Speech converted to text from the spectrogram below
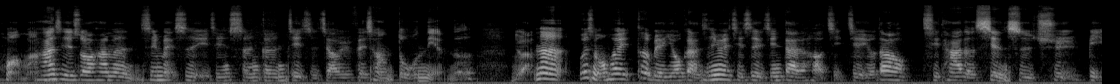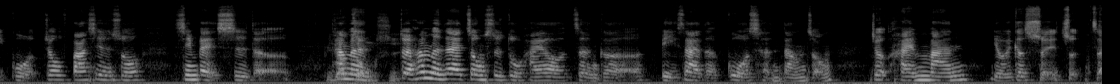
话嘛？他其实说他们新北市已经深耕技职教育非常多年了，对啊？那为什么会特别有感？是因为其实已经带了好几届，有到其他的县市去比过，就发现说新北市的他们对他们在重视度还有整个比赛的过程当中，就还蛮有一个水准在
